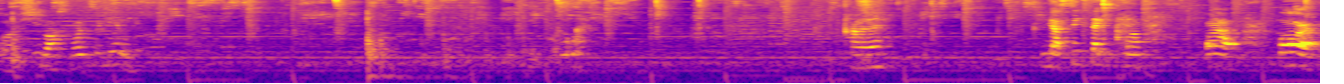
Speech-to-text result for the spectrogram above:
Well, she lost once again. Okay. You got six seconds, Mom. Five, four,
